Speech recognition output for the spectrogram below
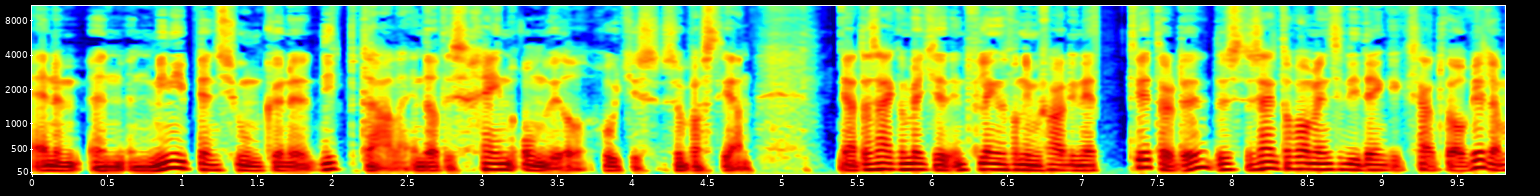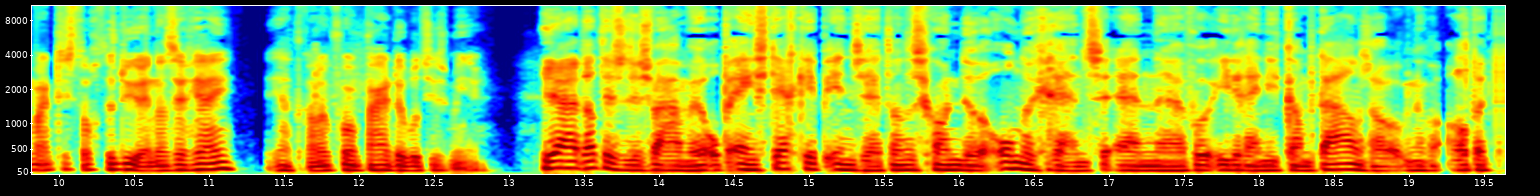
en een, een, een mini-pensioen kunnen het niet betalen. En dat is geen onwil. Groetjes, Sebastian. Ja, dat is eigenlijk een beetje in het verlengde van die mevrouw die net twitterde. Dus er zijn toch wel mensen die denken, ik zou het wel willen, maar het is toch te duur. En dan zeg jij, ja, het kan ook voor een paar dubbeltjes meer. Ja, dat is dus waarom we op één sterkip inzetten. Want dat is gewoon de ondergrens. En eh, voor iedereen die het kan betalen... zou ook nog altijd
